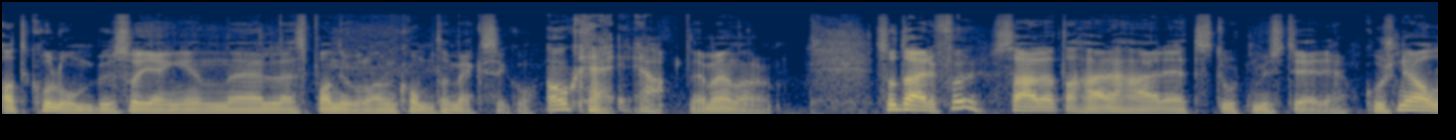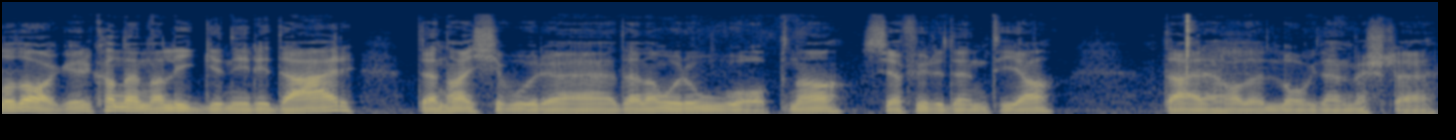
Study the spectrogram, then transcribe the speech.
at Columbus og gjengen, eller spanjolene, kom til Mexico. Ok, ja. Det mener de. Så derfor så er dette her, her et stort mysterium. Hvordan i alle dager kan denne ligge nedi der? Den har ikke vært, den har vært uåpna siden før den tida. Der hadde lå den vesle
